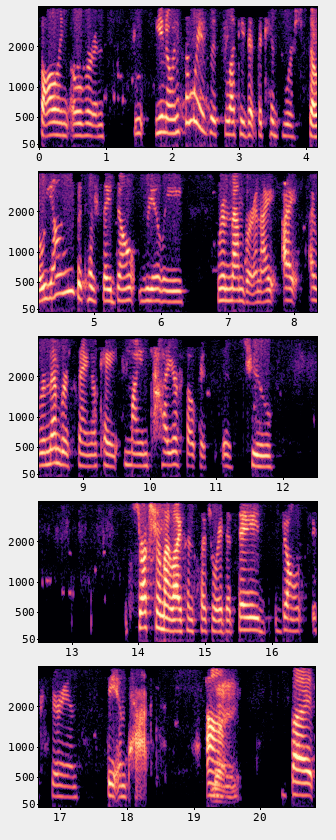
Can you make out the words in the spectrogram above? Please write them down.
falling over, and you know, in some ways, it's lucky that the kids were so young because they don't really remember. And I I I remember saying, okay, my entire focus is to structure my life in such a way that they don't experience the impact. Um, Right. But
